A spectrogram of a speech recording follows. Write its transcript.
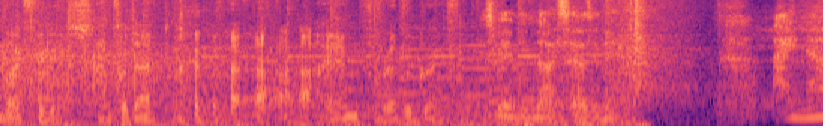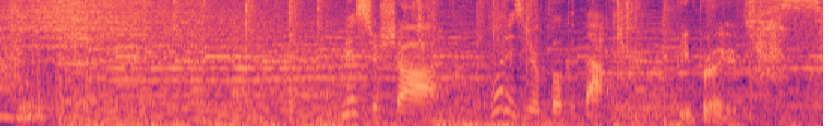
my fears, and for that, I am forever grateful. He's made me nuts, hasn't he? I know. Mr. Shaw, what is your book about? Be brave. Yes.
